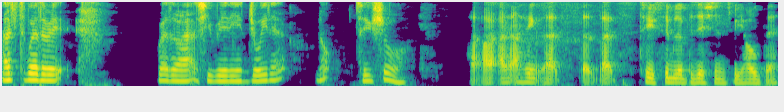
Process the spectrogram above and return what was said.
as to whether it whether I actually really enjoyed it, not too sure. I, I, I think that's that, that's two similar positions we hold there.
